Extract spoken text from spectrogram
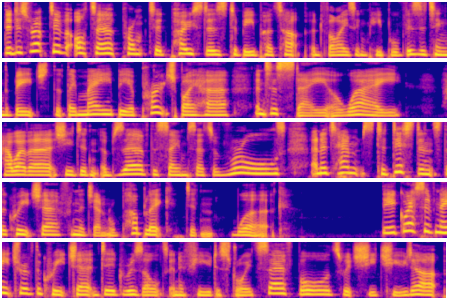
The disruptive otter prompted posters to be put up advising people visiting the beach that they may be approached by her and to stay away. However, she didn't observe the same set of rules, and attempts to distance the creature from the general public didn't work. The aggressive nature of the creature did result in a few destroyed surfboards, which she chewed up,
